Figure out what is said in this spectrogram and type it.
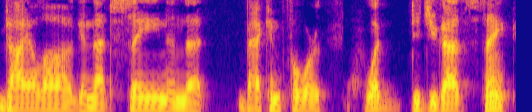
dialogue and that scene and that back and forth. What did you guys think?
